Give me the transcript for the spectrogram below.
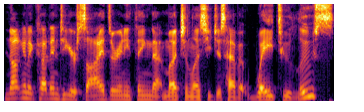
not going to cut into your sides or anything that much unless you just have it way too loose.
